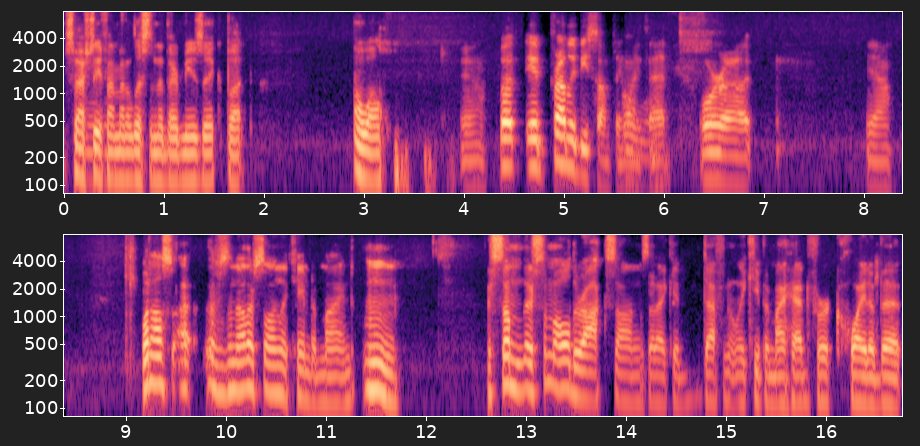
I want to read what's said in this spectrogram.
especially if I'm going to listen to their music. But oh well. yeah, but it'd probably be something like Oh. that, or uh, yeah, What else? Uh, there's another song that came to mind. Mm. There's some there's some old rock songs that I could definitely keep in my head for quite a bit.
